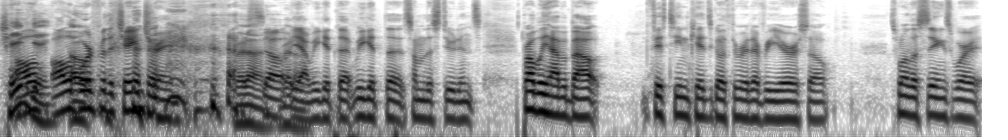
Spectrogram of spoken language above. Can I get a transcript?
Chain all, gang. all Oh. aboard for the chain train. Right on, so right yeah, on. we get the we get the some of the students probably have about 15 kids go through it every year or so. It's one of those things where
